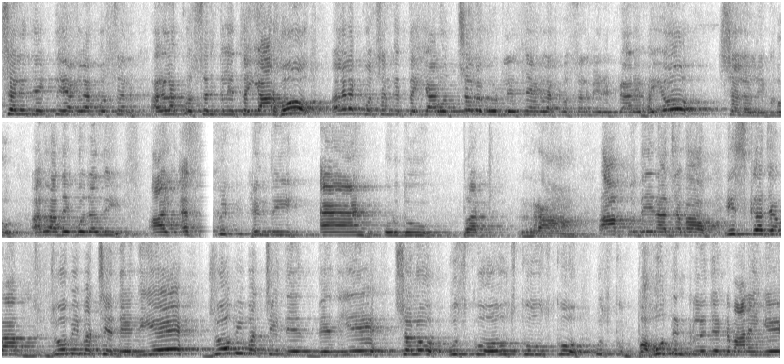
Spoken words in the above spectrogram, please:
चले देखते हैं अगला क्वेश्चन अगला क्वेश्चन के लिए तैयार हो। अगले क्वेश्चन के तैयार हो। चलो गोट लेते हैं अगला क्वेश्चन मेरे प्यारे भाइयों। चलो, लिखो। अगला देखो जल्दी। I speak Hindi and Urdu but Ram. आपको देना जवाब। इसका जवाब जो भी बच्चे दे दिए, जो भी बच्चे दे दे दिए, चलो उसको उसको उसको उसको बहुत इंटेलिजेंट मानेंगे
